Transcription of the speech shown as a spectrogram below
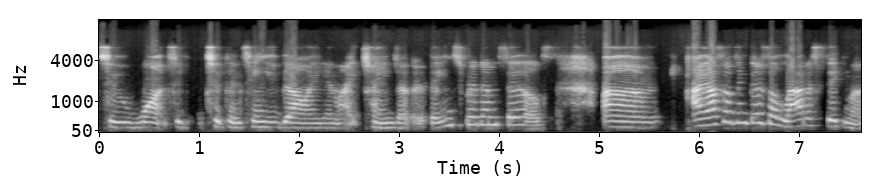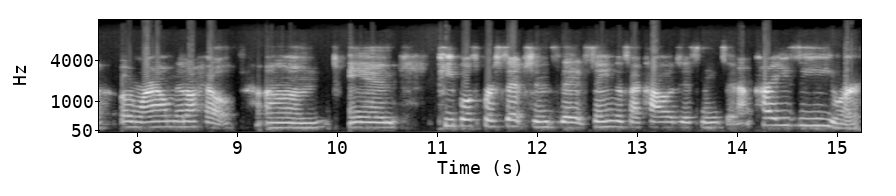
to want to to continue going and like change other things for themselves. Um, I also think there's a lot of stigma around mental health. Um, and people's perceptions that seeing a psychologist means that I'm crazy or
